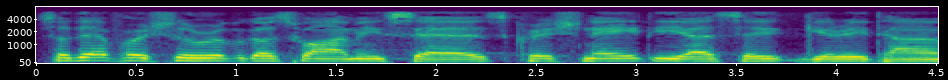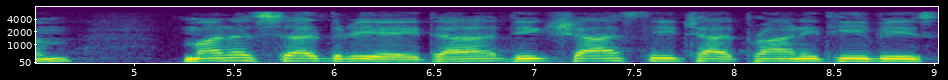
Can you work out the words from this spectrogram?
So therefore, Sri Rupa Goswami says, Krishneti yase giritam manasadriyeta dikshasti chatpranitivis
